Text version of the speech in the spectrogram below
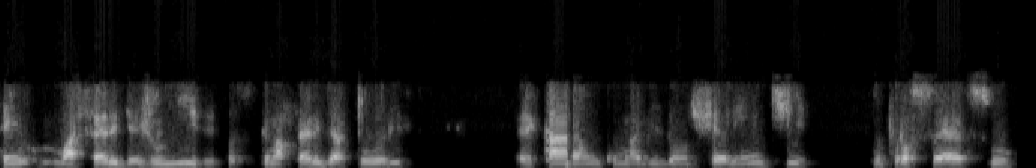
tem uma série de juízes, tem uma série de atores, é, cada um com uma visão diferente do processo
